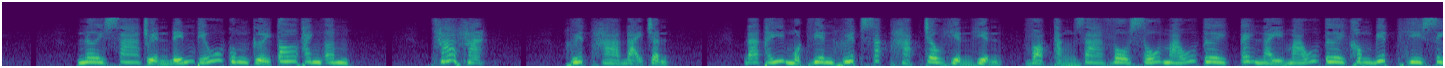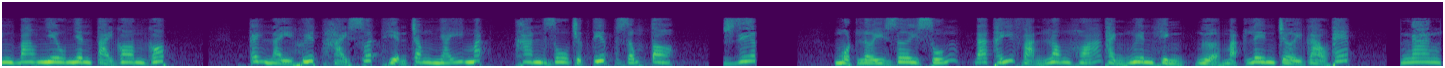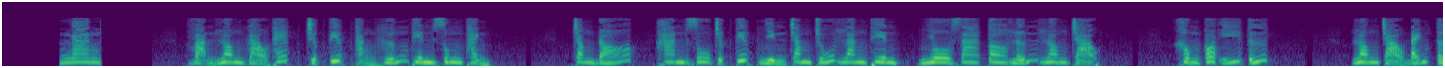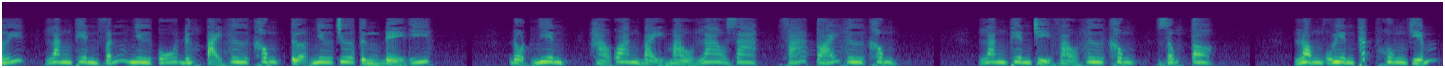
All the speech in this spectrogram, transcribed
Nơi xa truyền đến thiếu cung cười to thanh âm. Ha ha! Huyết hà đại trận. Đã thấy một viên huyết sắc hạt châu hiện hiện, vọt thẳng ra vô số máu tươi. Cái này máu tươi không biết hy sinh bao nhiêu nhân tài gom góp. Cái này huyết hải xuất hiện trong nháy mắt, Khan Du trực tiếp giống to. Giết! Một lời rơi xuống, đã thấy vạn long hóa thành nguyên hình, ngửa mặt lên trời gào thét. Ngang! Ngang! Vạn long gào thét trực tiếp thẳng hướng thiên dung thành. Trong đó, Khan Du trực tiếp nhìn chăm chú lăng thiên, nhô ra to lớn long chảo. Không có ý tứ. Long chảo đánh tới, lăng thiên vẫn như cũ đứng tại hư không tựa như chưa từng để ý. Đột nhiên, hào quang bảy màu lao ra, phá toái hư không. Lăng thiên chỉ vào hư không, giống to. Long uyên thất hung kiếm.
